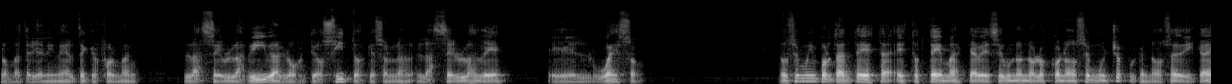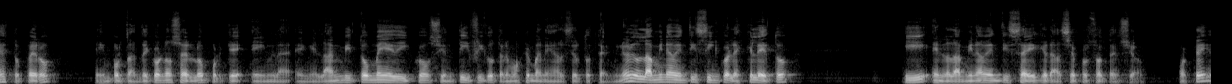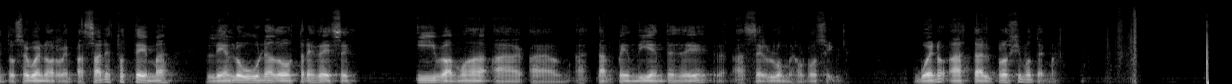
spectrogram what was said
los materiales inertes que forman las células vivas, los osteocitos, que son las, células del el hueso. Entonces es muy importante estos temas que a veces uno no los conoce mucho porque no se dedica a esto, pero es importante conocerlo porque en, la, en el ámbito médico, científico, tenemos que manejar ciertos términos. En la lámina 25 el esqueleto y en la lámina 26 gracias por su atención. ¿Ok? Entonces, bueno, repasar estos temas, léanlo una, dos, tres veces y vamos a estar pendientes de hacer lo mejor posible. Bueno, hasta el próximo tema.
